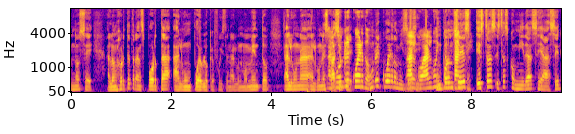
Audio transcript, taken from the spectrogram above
no sé, a lo mejor te transporta a algún pueblo que fuiste en algún momento, alguna, algún espacio. Algún recuerdo. Un recuerdo, mi Ceci. Algo, algo Entonces, estas, estas comidas se hacen.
